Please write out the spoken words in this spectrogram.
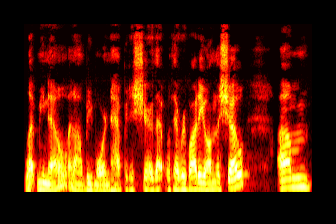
let me know, and I'll be more than happy to share that with everybody on the show. Um,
